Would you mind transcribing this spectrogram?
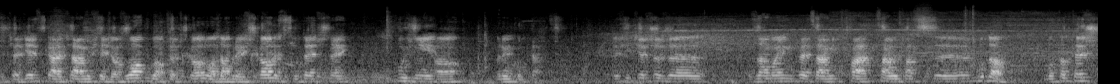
życia dziecka, ale trzeba myśleć o żłobku, o przedszkolu, o dobrej szkole skutecznej, później o rynku pracy. Ja się cieszę, że za moimi plecami trwa cały czas e, budowy, bo to też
